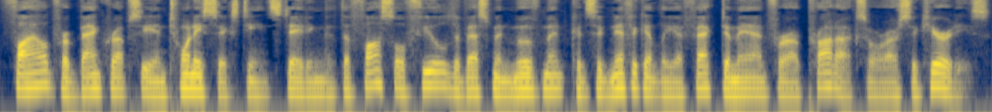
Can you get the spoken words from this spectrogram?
filed for bankruptcy in 2016, stating that the fossil fuel divestment movement could significantly affect demand for our products or our securities.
